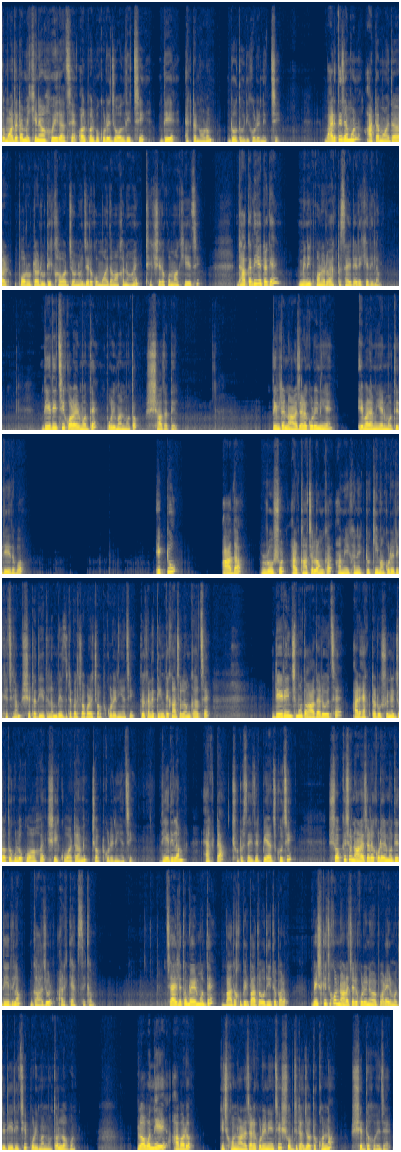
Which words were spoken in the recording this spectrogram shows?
তো ময়দাটা মেখে নেওয়া হয়ে গেছে। অল্প অল্প করে জল দিচ্ছি, দিয়ে একটা নরম ডো তৈরি করে নিচ্ছি। বাড়িতে যেমন আটা, ময়দার পরোটা, রুটি খাওয়ার জন্য যেরকম ময়দা মাখানো হয়, ঠিক সেরকম মাখিয়েছি। ঢাকা দিয়ে এটাকে মিনিট পনেরো একটা সাইডে রেখে দিলাম। দিয়ে দিচ্ছি কড়াইয়ের মধ্যে পরিমাণ মতো সাদা তেল। তেলটা নাড়াচাড়া করে নিয়ে এবার আমি এর মধ্যে দিয়ে দেব একটু আদা রসুন আর কাঁচা লঙ্কা আমি এখানে একটু কিমা করে রেখেছিলাম, সেটা দিয়ে দিলাম ভেজিটেবল চপারে চপ করে নিয়েছি। তো এখানে তিনটে কাঁচা লঙ্কা আছে, দেড় ইঞ্চ মতো আদা রয়েছে আর একটা রসুনের যতগুলো কোয়া হয় সেই কোয়াটা আমি চপ করে নিয়েছি। দিয়ে দিলাম একটা ছোট সাইজের পেঁয়াজ কুচি সব কিছু নাড়াচাড়া করে এর মধ্যে দিয়ে দিলাম গাজর আর ক্যাপসিকাম। চাইলে তোমরা এর মধ্যে বাঁধাকপির পাতাও দিতে পারো। বেশ কিছুক্ষণ নাড়াচাড়া করে নেওয়ার পর এর মধ্যে দিয়ে দিচ্ছি পরিমাণ মতো লবণ। লবণ দিয়ে আবারও কিছুক্ষণ নাড়াচাড়া করে নিয়েছি, সবজিটা যতক্ষণ না সেদ্ধ হয়ে যায়।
